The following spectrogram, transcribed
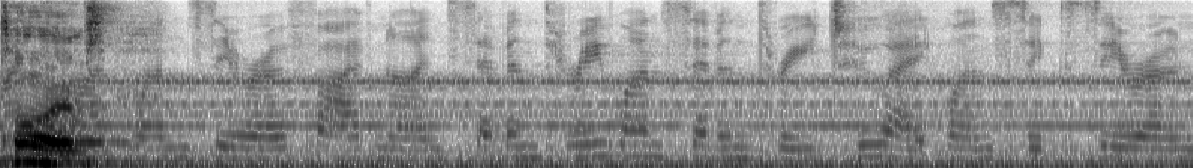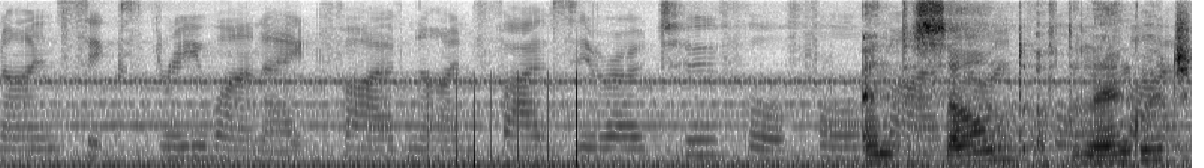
times. And the sound of the language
